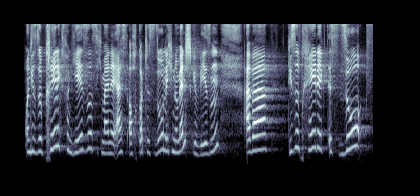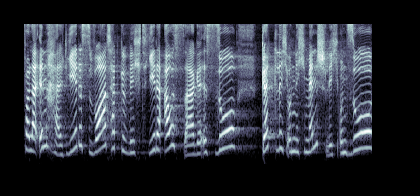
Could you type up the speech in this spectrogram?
Und diese Predigt von Jesus, ich meine, er ist auch Gottes Sohn, nicht nur Mensch gewesen, aber diese Predigt ist so voller Inhalt. Jedes Wort hat Gewicht, jede Aussage ist so göttlich und nicht menschlich und so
